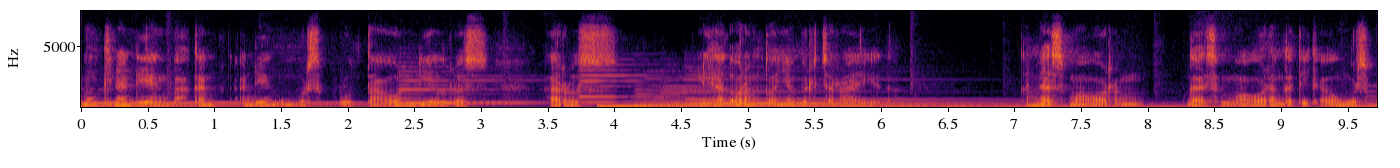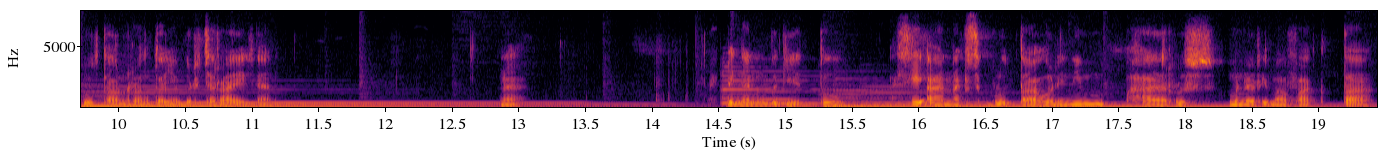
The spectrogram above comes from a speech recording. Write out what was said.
mungkin ada yang bahkan ada yang umur 10 tahun dia harus harus lihat orang tuanya bercerai gitu kan nggak semua orang nggak semua orang ketika umur 10 tahun orang tuanya bercerai kan? Nah dengan begitu si anak 10 tahun ini harus menerima fakta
